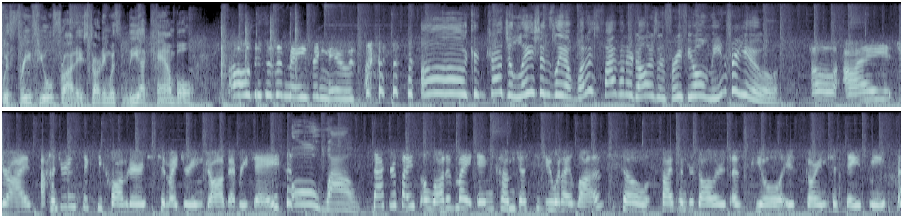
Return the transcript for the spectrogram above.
with Free Fuel Friday, starting with Leah Campbell. Oh, this is amazing news. Oh, congratulations, Leah. What does $500 in free fuel mean for you? Oh, I drive 160 kilometers to my dream job every day. Oh, wow. Sacrifice a lot of my income just to do what I love. So $500 of fuel is going to save me.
